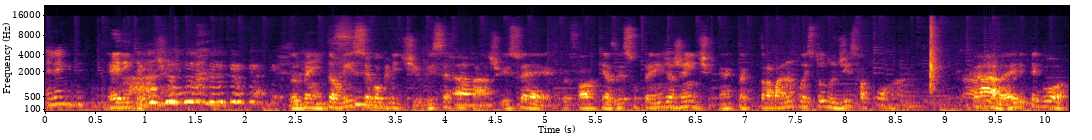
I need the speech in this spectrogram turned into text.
Ele é Ele entende. Tudo bem? Então isso é cognitivo, isso é fantástico. Isso é, eu falo que às vezes surpreende a gente, né? Que tá trabalhando com isso todo dia e fala, porra, cara, ele pegou.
